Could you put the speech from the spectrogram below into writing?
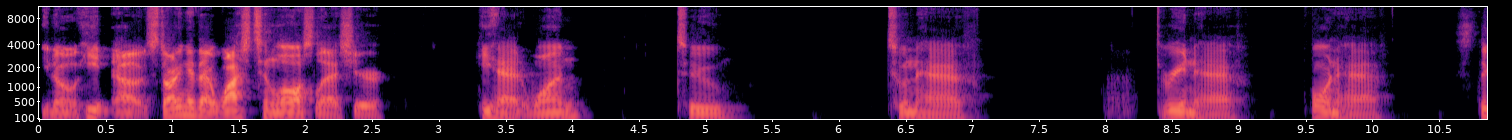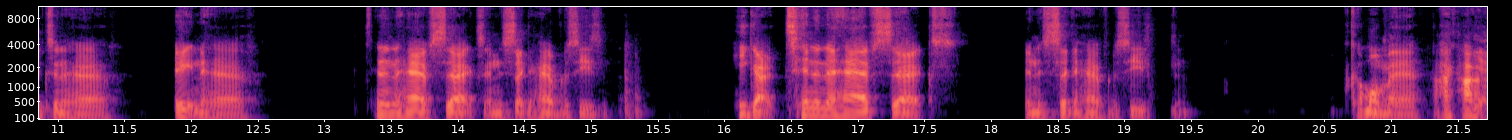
you know, he uh starting at that Washington loss last year, he had one, two, two and a half, three and a half, four and a half, six and a half, eight and a half, ten and a half sacks in the second half of the season. He got 10 and a half sacks in the second half of the season. Come on, man. How, how, Yeah,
